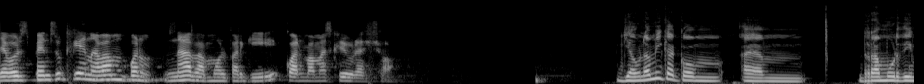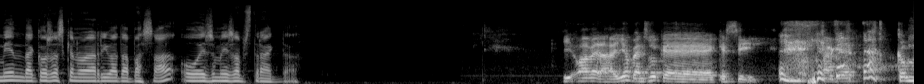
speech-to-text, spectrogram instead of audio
Llavors penso que anava, bueno, anava molt per aquí quan vam escriure això. Hi ha una mica com eh, remordiment de coses que no han arribat a passar o és més abstracte? Jo, a veure, jo penso que, que sí. Perquè, com,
